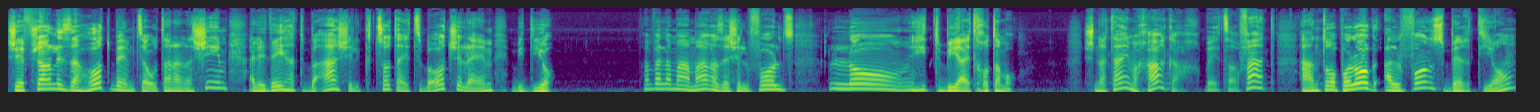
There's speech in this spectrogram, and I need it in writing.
שאפשר לזהות באמצעותן אנשים על ידי הטבעה של קצות האצבעות שלהם בדיו. אבל המאמר הזה של פולדס לא הטביע את חותמו. שנתיים אחר כך, בצרפת, האנתרופולוג אלפונס ברטיון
